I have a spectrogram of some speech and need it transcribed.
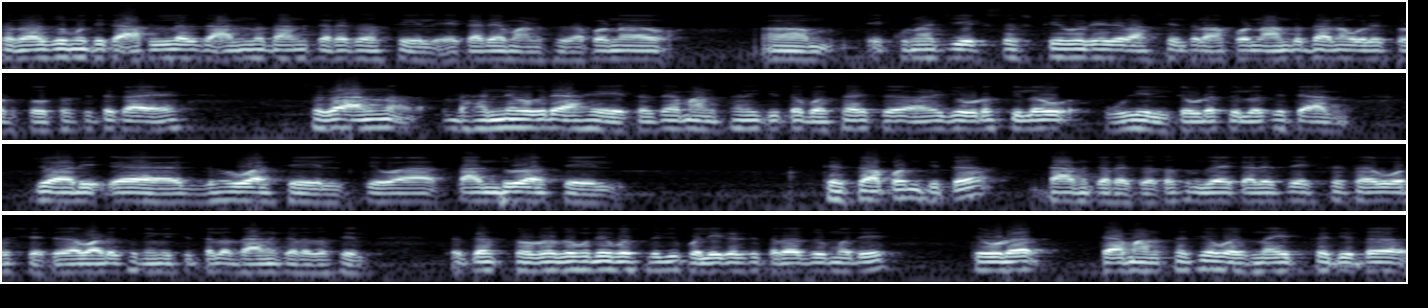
तराजूमध्ये का आपल्याला जर अन्नदान करायचं असेल एखाद्या माणसाचं आपण अं, एक कुणाची एकसष्टी वगैरे जर असेल तर आपण अन्नदान वगैरे करतो. तर तिथं काय आहे, सगळं अन्न धान्य वगैरे आहे. तर त्या माणसाने तिथं बसायचं आणि जेवढं किलो होईल तेवढं किलोचे त्या ज्वारी गहू असेल किंवा तांदूळ असेल त्याचं आपण तिथं दान करायचं. आता समजा एखाद्याचं एकसष्ट वर्ष आहे त्याच्या वाढदिवसानिमित्त त्याला दान करायचं असेल तर त्या तराजूमध्ये बसलं की पलीकडच्या तराजूमध्ये तेवढं त्या माणसाच्या वजना इतकं तिथं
